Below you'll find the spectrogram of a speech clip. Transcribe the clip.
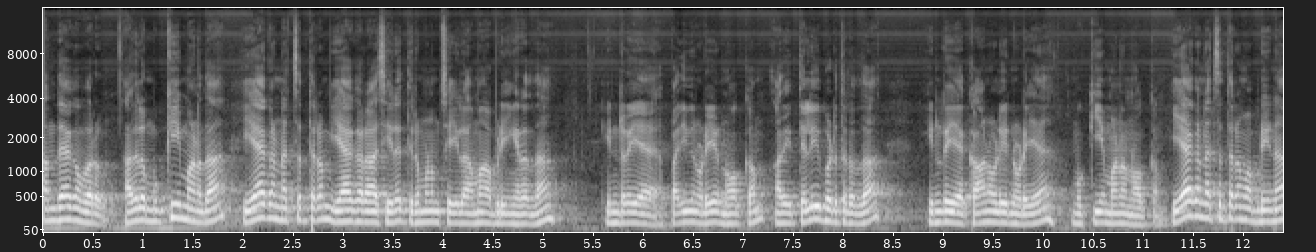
சந்தேகம் வரும். அதில் முக்கியமானதாக ஏக நட்சத்திரம் ஏக ராசியில் திருமணம் செய்யலாமா அப்படிங்கிறது தான் இன்றைய பதிவினுடைய நோக்கம். அதை தெளிவுபடுத்துகிறது தான் இன்றைய காணொலியினுடைய முக்கியமான நோக்கம். ஏக நட்சத்திரம் அப்படின்னா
